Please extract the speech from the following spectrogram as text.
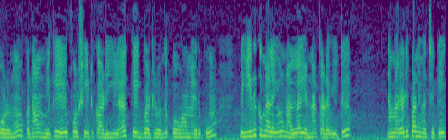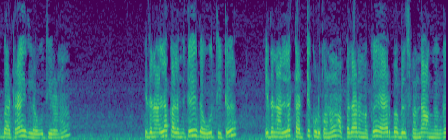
போடணும். அப்போ தான் உங்களுக்கு ஏ ஃபோர் ஷீட்டுக்கு அடியில் கேக் பேட்டர் வந்து போகாமல் இருக்கும். இப்போ இதுக்கு மேலேயும் நல்லா எண்ணெய் தடவிட்டு நம்ம ரெடி பண்ணி வச்ச கேக் பேட்டரை இதில் ஊற்றிடணும் இதை நல்லா கலந்துட்டு இதை ஊற்றிட்டு இதை நல்லா தட்டி கொடுக்கணும். அப்பதான் நமக்கு ஏர் பபிள்ஸ் வந்து அங்கங்க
